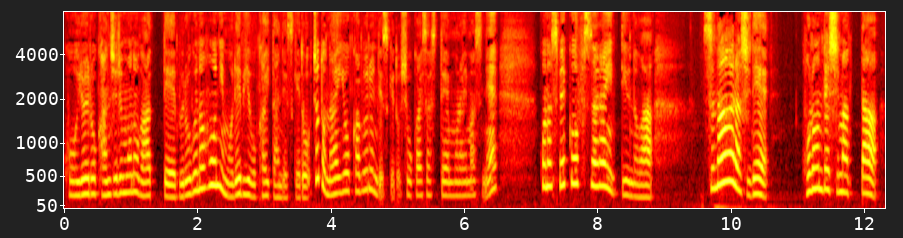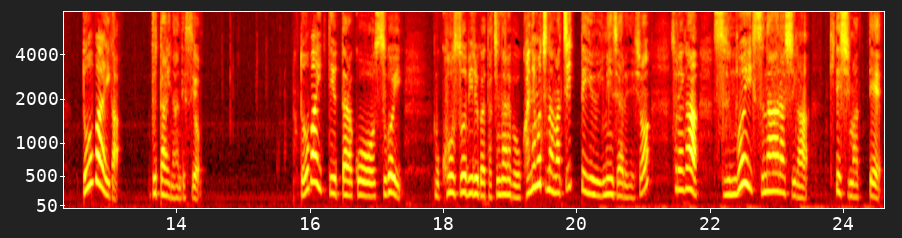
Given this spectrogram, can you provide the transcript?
こういろいろ感じるものがあって、ブログの方にもレビューを書いたんですけど、ちょっと内容かぶるんですけど、紹介させてもらいますね。このスペックオプスザラインっていうのは、砂嵐で滅んでしまったドバイが舞台なんですよ。ドバイって言ったらこう、すごい、もう高層ビルが立ち並ぶお金持ちの街っていうイメージあるでしょ？それが、すごい砂嵐が来てしまって、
